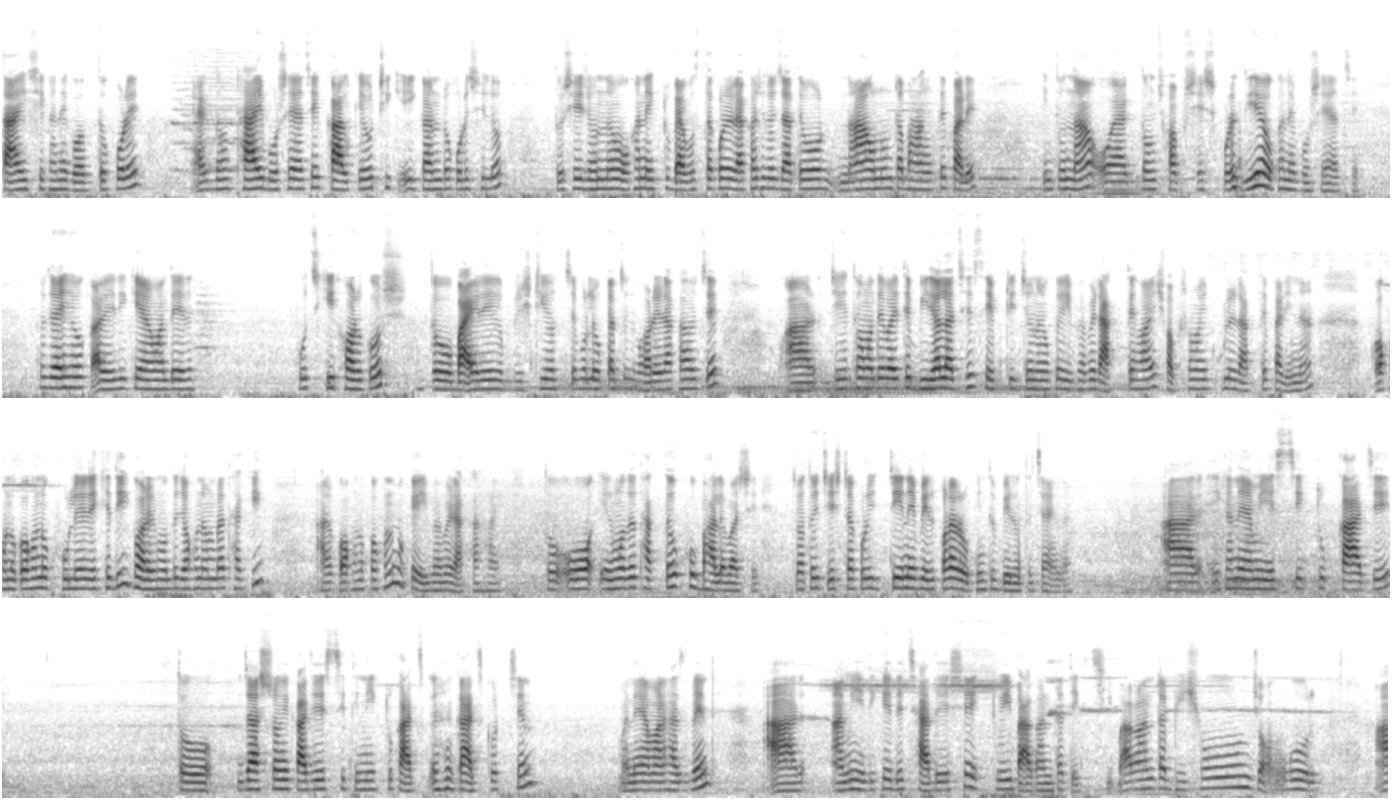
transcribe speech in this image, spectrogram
তাই সেখানে গর্ত করে একদম ঠাই বসে আছে। কালকেও ঠিক এই কাণ্ড করেছিল। তো সেই জন্য ওখানে একটু ব্যবস্থা করে রাখা ছিল যাতে ও না উনুনটা ভাঙতে পারে। কিন্তু না, ও একদম সব শেষ করে দিয়ে ওখানে বসে আছে। তো যাই হোক, আর এদিকে আমাদের পুচকি খরগোশ, তো বাইরে বৃষ্টি হচ্ছে বলে ওকে আজকে ঘরে রাখা হয়েছে। আর যেহেতু আমাদের বাড়িতে বিড়াল আছে সেফটির জন্য ওকে এইভাবে রাখতে হয়। সব সময় খুলে রাখতে পারি না। কখনো কখনো খুলে রেখে দিই ঘরের মধ্যে যখন আমরা থাকি, আর কখনো কখনো ওকে এইভাবে রাখা হয়। তো ও এর মধ্যে থাকতেও খুব ভালোবাসে। যতই চেষ্টা করি টেনে বের করার, ও কিন্তু বেরোতে চায় না। আর এখানে আমি এসছি একটু কাজে। তো যার সঙ্গে কাজে এসেছি, তিনি একটু কাজ কাজ করছেন মানে আমার হাজব্যান্ড আর আমি এদিকে এদের ছাদে এসে একটু এই বাগানটা দেখছি। বাগানটা ভীষণ জঙ্গল।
